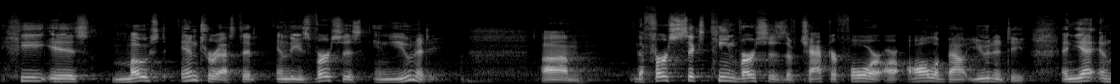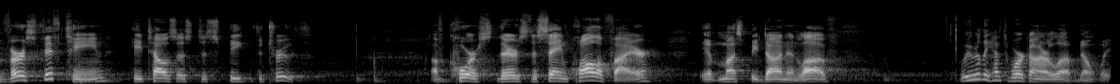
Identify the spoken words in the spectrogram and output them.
he is most interested in these verses in unity. Um, the first 16 verses of chapter 4 are all about unity. And yet in verse 15, he tells us to speak the truth. Of course, there's the same qualifier it must be done in love. We really have to work on our love, don't we?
